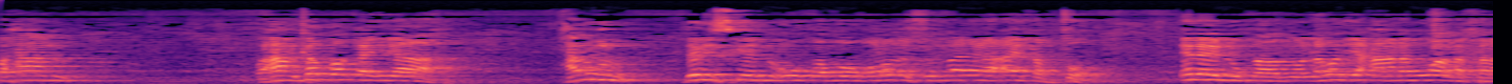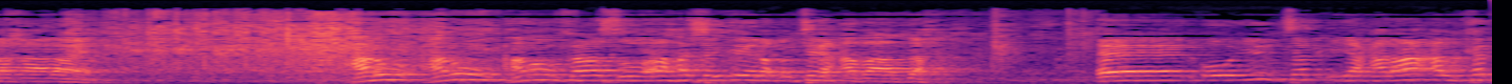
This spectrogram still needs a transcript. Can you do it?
waxaan waxaan ka baqayaa xanuun dariskeennu uu qabo qolada soomaalina ay qabto. Inaynu qaadno labadii caanaba waa la kala qaadaaye xanuun xanuun xanuunkaasoo ah hasha geela cuntee cabaada ooyintan iyo calaacalkan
